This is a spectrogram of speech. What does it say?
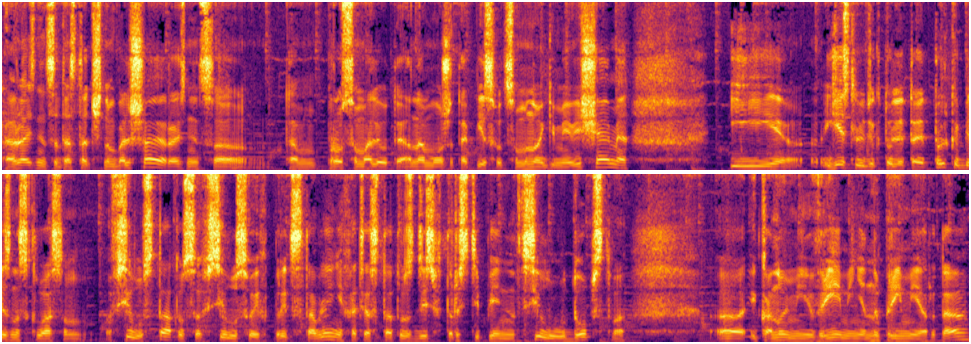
Разница достаточно большая, разница там, про самолеты, она может описываться многими вещами. И есть люди, кто летает только бизнес-классом в силу статуса, в силу своих представлений, хотя статус здесь второстепенен, в силу удобства. Э, экономии времени, например, да,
